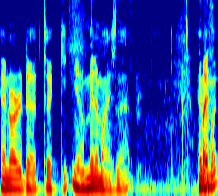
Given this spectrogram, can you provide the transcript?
in order to, to you know minimize that. And I th- what?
